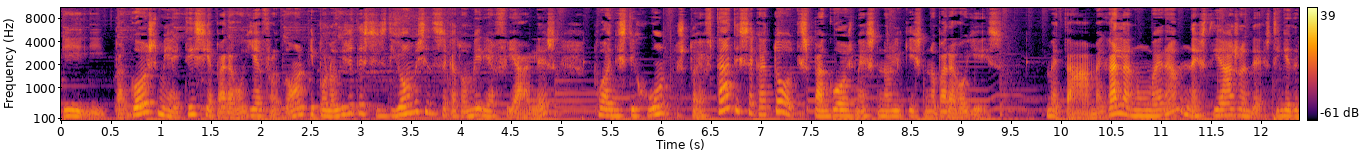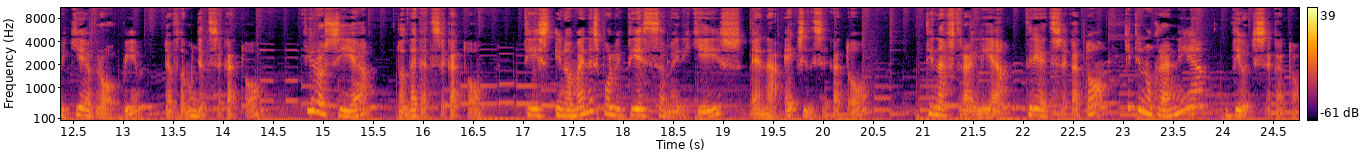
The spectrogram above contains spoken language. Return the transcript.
η παγκόσμια ετήσια παραγωγή αφροδών υπολογίζεται στις 2,5 δισεκατομμύρια φιάλες που αντιστοιχούν στο 7% της παγκόσμιας συνολικής συνοπαραγωγής. Με τα μεγάλα νούμερα να εστιάζονται στην κεντρική Ευρώπη, το 70%, τη Ρωσία, το 10%, τις Ηνωμένες Πολιτείες της Αμερικής, ένα 6%, την Αυστραλία 3% και την Ουκρανία 2%.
